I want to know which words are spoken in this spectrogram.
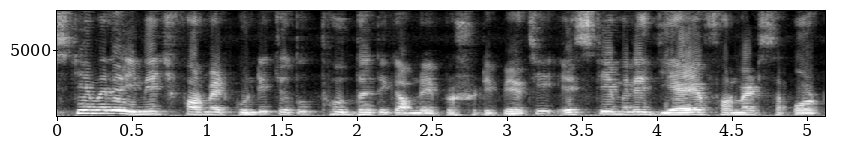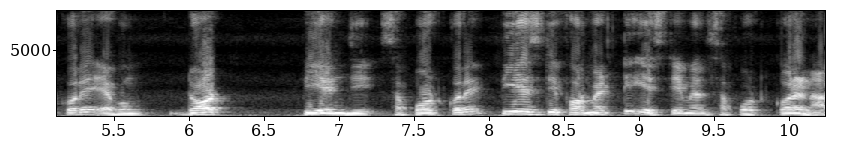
HTML এর ইমেজ ফরম্যাট কোনটি? চতুর্থ অধ্যায় থেকে আমরা এই প্রশ্নটি পেয়েছি। HTML এ GIF ফরম্যাট সাপোর্ট করে এবং ডট পিএনজি সাপোর্ট করে। পিএসডি ফরম্যাটটি HTML সাপোর্ট করে না।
